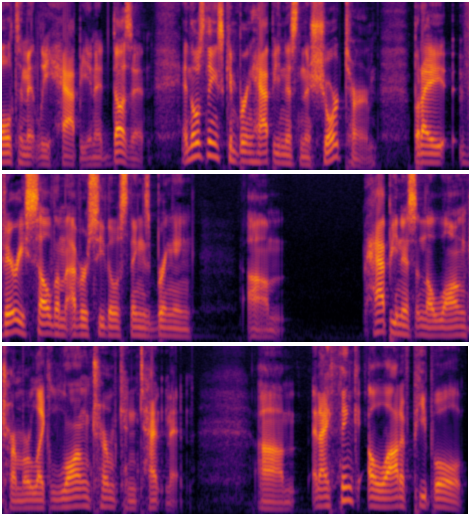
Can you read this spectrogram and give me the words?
ultimately happy and it doesn't. And those things can bring happiness in the short term, but I very seldom ever see those things bringing um, happiness in the long term or like long term contentment. Um, and I think a lot of people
